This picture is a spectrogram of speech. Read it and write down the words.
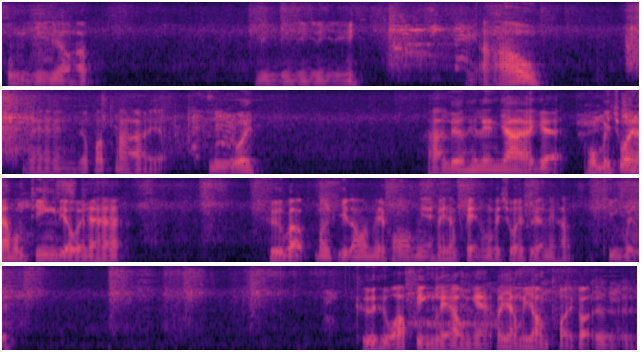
พุ่งหนีอย่างเดียวครับหนีหนีหนีหนีหนีไม่เอา แม่งเดี๋ยวก็ตายอะหนีเว้ยหาเรื่องให้เล่นยากอีกแกผมไม่ช่วยนะ ผมทิ้งอย่างเดียวเลยนะฮะ คือแบบบางทีเรามันไม่พร้อมไง ไม่จำเป็นต้องไปช่วยเพื่อนเลยครับ ทิ้งไปเลย คือถือว่าปิ๊งแล้วเงี้ย ก็ยังไม่ยอมถอยก็เออเออ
